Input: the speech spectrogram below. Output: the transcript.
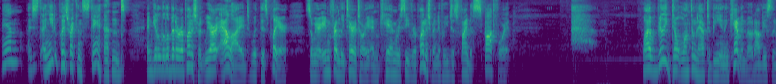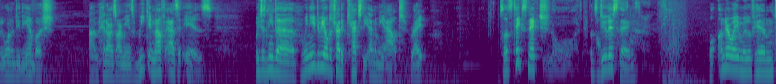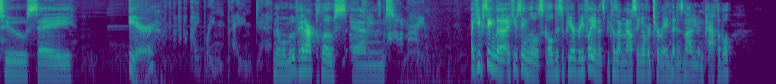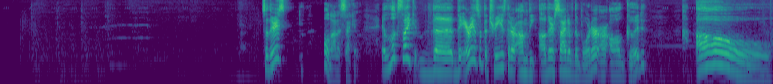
Man, I just... I need a place where I can stand and get a little bit of replenishment. We are allied with this player, so we are in friendly territory and can receive replenishment if we just find a spot for it. Well, I really don't want them to have to be in encampment mode. Obviously, we want to do the ambush. Um, Hidar's army is weak enough as it is. We just need to we need to be able to try to catch the enemy out, right? So let's take Snikch. Let's do this thing. We'll underway move him to say here. And then we'll move hit our close and I keep seeing the I keep seeing the little skull disappear briefly, and it's because I'm mousing over terrain that is not even pathable. So there is... Hold on a second. It looks like the the areas with the trees that are on the other side of the border are all good. Oh.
